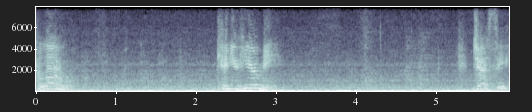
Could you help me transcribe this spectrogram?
Hello? Can you hear me? Jesse.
